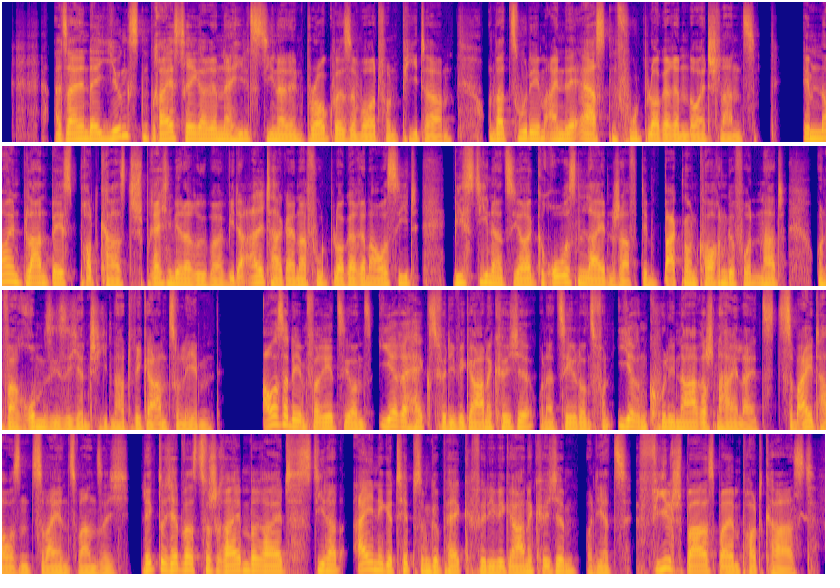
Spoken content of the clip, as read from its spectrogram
Als eine der jüngsten Preisträgerinnen erhielt Stina den Brokers Award von Peter und war zudem eine der ersten Foodbloggerinnen Deutschlands. Im neuen Plant-Based Podcast sprechen wir darüber, wie der Alltag einer Foodbloggerin aussieht, wie Stina zu ihrer großen Leidenschaft, dem Backen und Kochen gefunden hat und warum sie sich entschieden hat, vegan zu leben. Außerdem verrät sie uns ihre Hacks für die vegane Küche und erzählt uns von ihren kulinarischen Highlights 2022. Legt euch etwas zu schreiben bereit. Steen hat einige Tipps im Gepäck für die vegane Küche. Und jetzt viel Spaß beim Podcast.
